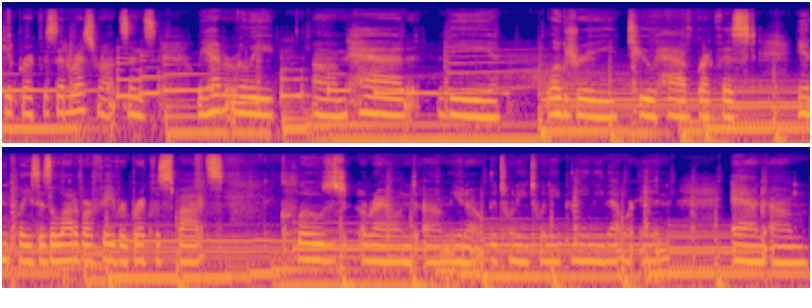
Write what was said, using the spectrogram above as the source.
get breakfast at a restaurant since we haven't really um, had the luxury to have breakfast in places a lot of our favorite breakfast spots closed around, um, you know, the 2020 panini that we're in. And um,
